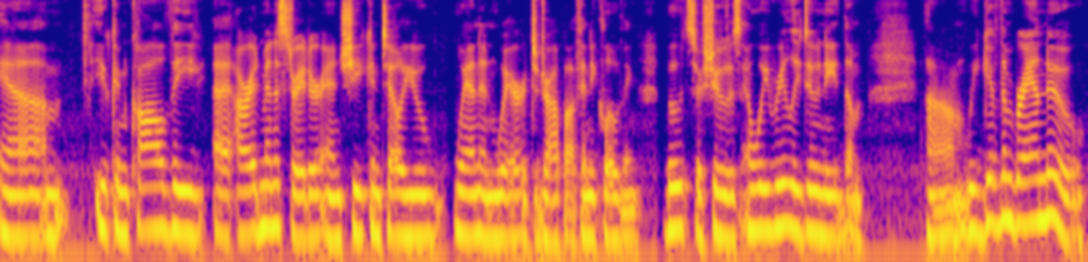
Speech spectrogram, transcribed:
Um, you can call the uh, our administrator and she can tell you when and where to drop off any clothing, boots or shoes, and we really do need them. Um, we give them brand new,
